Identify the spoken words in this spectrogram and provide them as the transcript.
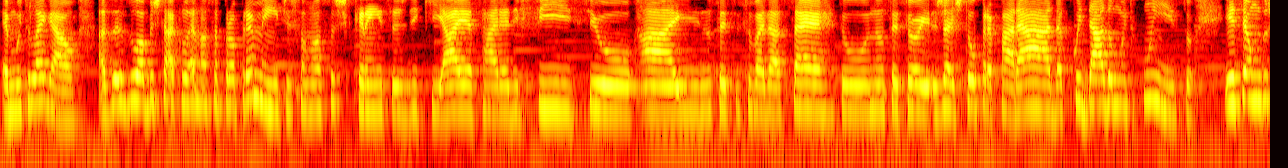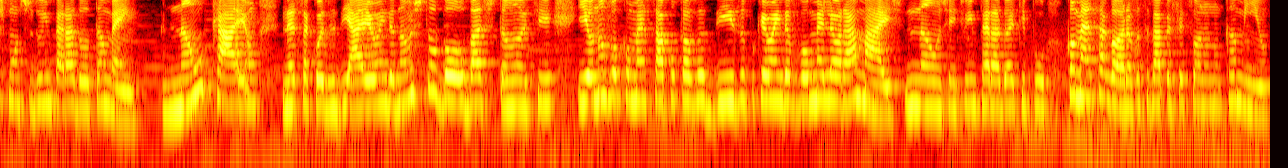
É muito legal. Às vezes o obstáculo é a nossa própria mente, são nossas crenças de que, ai, essa área é difícil, ai, não sei se isso vai dar certo, não sei se eu já estou preparada. Cuidado muito com isso. Esse é um dos pontos do imperador também não caiam nessa coisa de ah, eu ainda não estou boa o bastante e eu não vou começar por causa disso, porque eu ainda vou melhorar mais. Não, gente, o imperador é tipo, começa agora, você vai aperfeiçoando no caminho.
